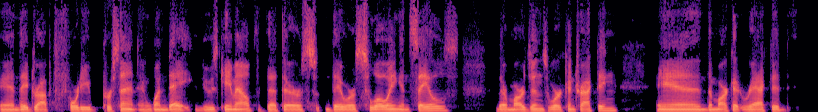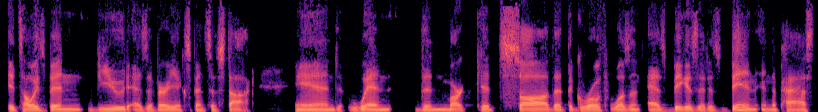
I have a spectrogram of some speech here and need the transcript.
and they dropped 40% in one day. News came out that they're, they were slowing in sales. Their margins were contracting and the market reacted. It's always been viewed as a very expensive stock. And when the market saw that the growth wasn't as big as it has been in the past,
